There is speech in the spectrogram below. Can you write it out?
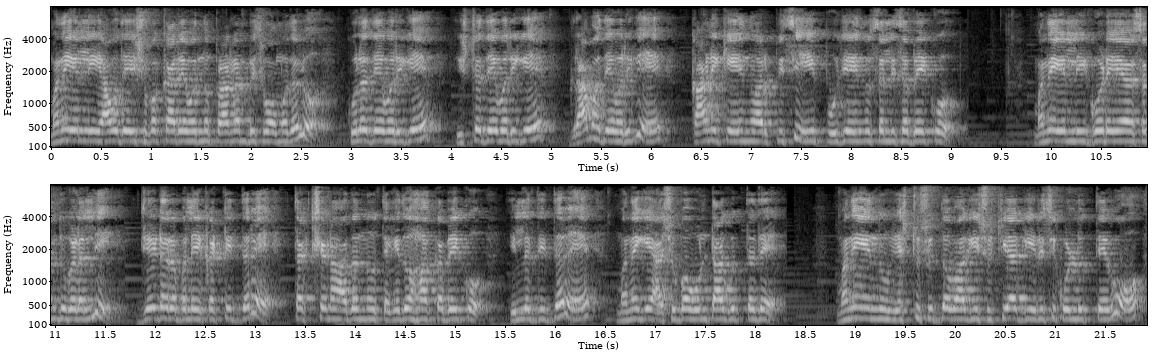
ಮನೆಯಲ್ಲಿ ಯಾವುದೇ ಶುಭ ಕಾರ್ಯವನ್ನು ಪ್ರಾರಂಭಿಸುವ ಮೊದಲು ಕುಲದೇವರಿಗೆ, ಇಷ್ಟದೇವರಿಗೆ ಗ್ರಾಮ ದೇವರಿಗೆ ಕಾಣಿಕೆಯನ್ನು ಅರ್ಪಿಸಿ ಪೂಜೆಯನ್ನು ಸಲ್ಲಿಸಬೇಕು. ಮನೆಯಲ್ಲಿ ಗೋಡೆಯ ಸಂದುಗಳಲ್ಲಿ ಜೇಡರ ಬಲೆ ಕಟ್ಟಿದ್ದರೆ ತಕ್ಷಣ ಅದನ್ನು ತೆಗೆದುಹಾಕಬೇಕು. ಇಲ್ಲದಿದ್ದರೆ ಮನೆಗೆ ಅಶುಭ ಉಂಟಾಗುತ್ತದೆ. ಮನೆಯನ್ನು ಎಷ್ಟು ಶುದ್ಧವಾಗಿ ಶುಚಿಯಾಗಿ ಇರಿಸಿಕೊಳ್ಳುತ್ತೇವೋ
